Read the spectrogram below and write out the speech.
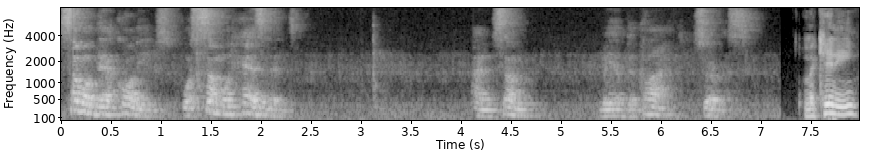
some of their colleagues were somewhat hesitant and some may have declined service. McKinney,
